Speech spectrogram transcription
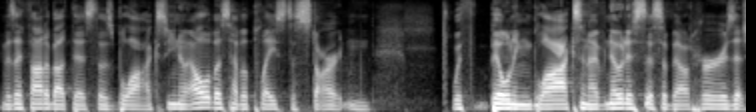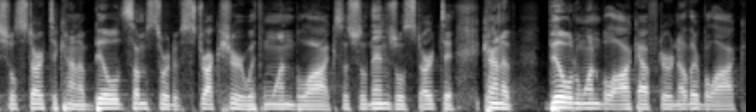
And as I thought about this, those blocks, you know, all of us have a place to start. And with building blocks, and I've noticed this about her is that she'll start to kind of build some sort of structure with one block. So she'll then she'll start to kind of build one block after another block.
